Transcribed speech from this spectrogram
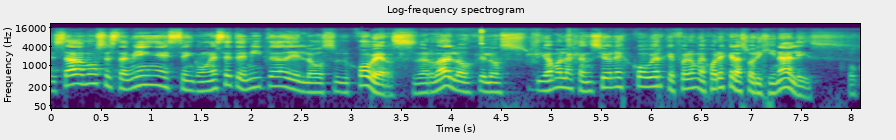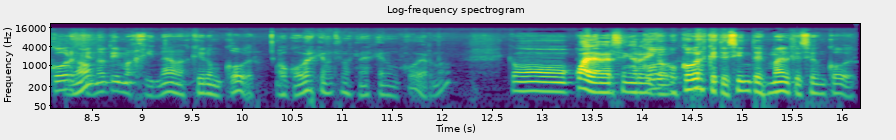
Estábamos también este, con este temita de los covers, ¿verdad? Los, que los, digamos, las canciones covers que fueron mejores que las originales. O covers ¿no? que no te imaginabas que era un cover. O covers que no te imaginas que era un cover, ¿no? Como, ¿cuál? A ver, señor O, Vico. o covers que te sientes mal que sea un cover.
